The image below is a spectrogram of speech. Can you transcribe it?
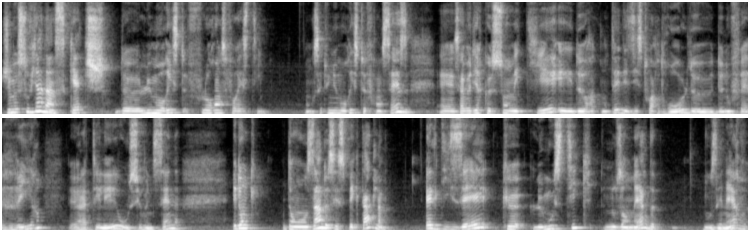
Je me souviens d'un sketch de l'humoriste Florence Foresti. C'est une humoriste française ça veut dire que son métier est de raconter des histoires drôles, de, nous faire rire euh, à la télé ou sur une scène. Et donc, dans un de ses spectacles, elle disait que le moustique nous emmerde, nous énerve,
